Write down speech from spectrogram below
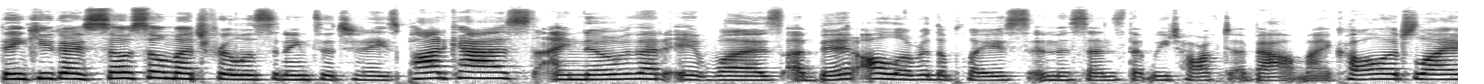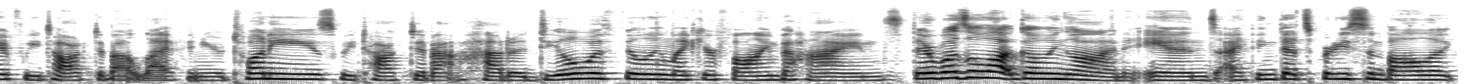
Thank you guys so, so much for listening to today's podcast. I know that it was a bit all over the place in the sense that we talked about my college life, we talked about life in your 20s, we talked about how to deal with feeling like you're falling behind. There was a lot going on, and I think that's pretty symbolic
